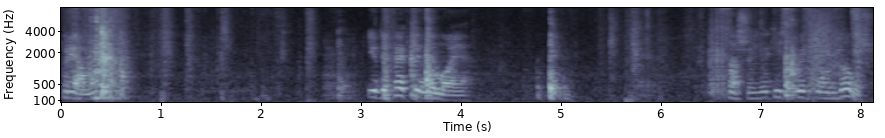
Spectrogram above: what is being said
Прямо. І дефектів немає. Саша, якийсь висновок зробиш?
